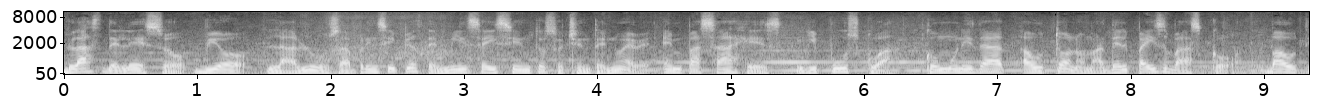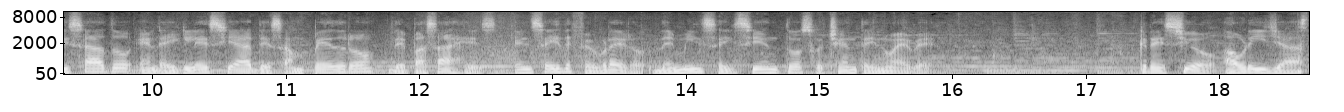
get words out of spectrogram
Blas de Leso vio la luz a principios de 1689 en Pasajes, Guipúzcoa, comunidad autónoma del País Vasco, bautizado en la iglesia de San Pedro de Pasajes el 6 de febrero de 1689 creció a orillas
